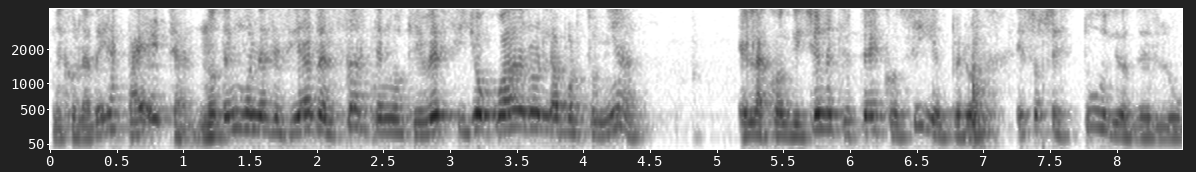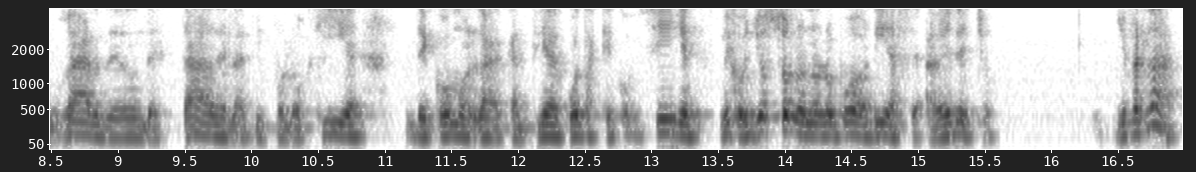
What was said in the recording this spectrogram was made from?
Me dijo, la pega está hecha, no tengo necesidad de pensar, tengo que ver si yo cuadro la oportunidad en las condiciones que ustedes consiguen, pero esos estudios del lugar, de dónde está, de la tipología, de cómo la cantidad de cuotas que consiguen, me dijo, yo solo no lo puedo haber hecho. Y es verdad.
